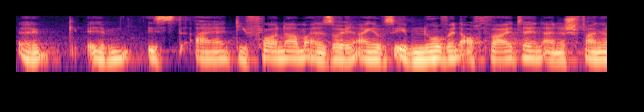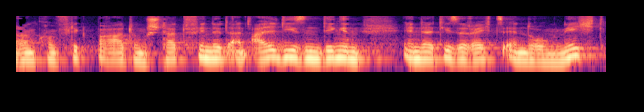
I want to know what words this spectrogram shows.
äh, ähm, ist die Vornahme eines solchen Eingriffs eben nur, wenn auch weiterhin eine schwangeren Konfliktberatung stattfindet. An all diesen Dingen ändert diese Rechtsänderung nicht.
